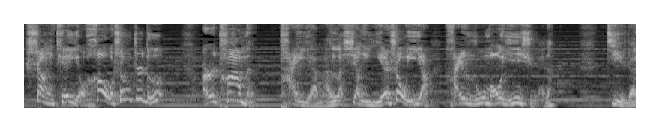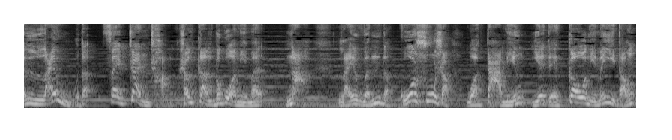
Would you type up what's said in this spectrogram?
上天有好生之德。而他们太野蛮了，像野兽一样，还茹毛饮血呢。既然来武的在战场上干不过你们，那来文的国书上，我大明也得高你们一等。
